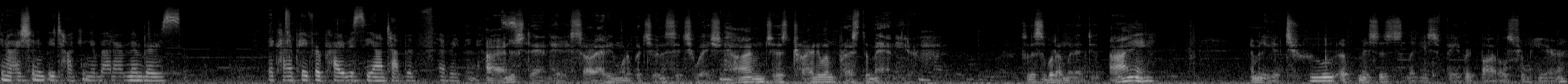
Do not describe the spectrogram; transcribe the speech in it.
know, I shouldn't be talking about our members. They kind of pay for privacy on top of everything else. I understand. Hey, sorry, I didn't want to put you in a situation. I'm just trying to impress the man here. Mm. So this is what I'm gonna do. I am gonna get two of Mrs. Linney's favorite bottles from here.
